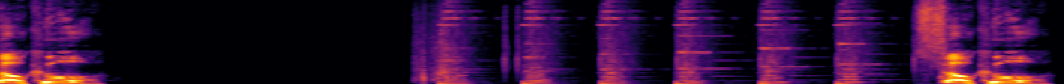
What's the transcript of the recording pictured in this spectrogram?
So cool! So cool!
